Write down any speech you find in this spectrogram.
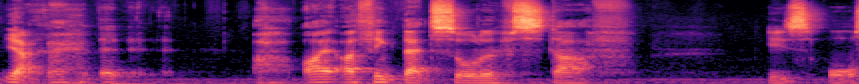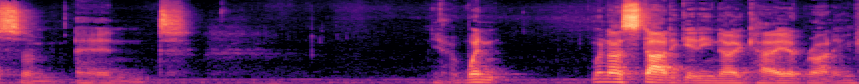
yeah. I, I think that sort of stuff is awesome. And you know, when when I started getting okay at running,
